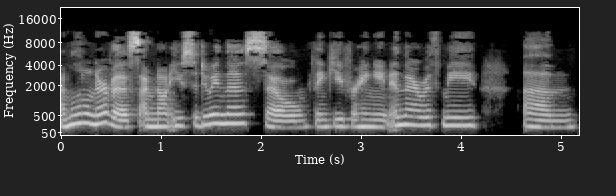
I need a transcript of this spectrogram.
I'm a little nervous. I'm not used to doing this. So thank you for hanging in there with me. Um,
